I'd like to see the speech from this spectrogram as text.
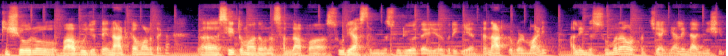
ಕಿಶೋರು ಬಾಬು ಜೊತೆ ನಾಟಕ ಮಾಡಿದಾಗ ಸೇತು ಮಾಧವನ ಸಲ್ಲಾಪ ಸೂರ್ಯಾಸ್ತದಿಂದ ಸೂರ್ಯೋದಯದವರಿಗೆ ಅಂತ ನಾಟಕಗಳು ಮಾಡಿ ಅಲ್ಲಿಂದ ಸುಮನ ಅವ್ರ ಪರಿಚಯ ಆಗಿ ಅಲ್ಲಿಂದ ಅಗ್ನಿಶೀತ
